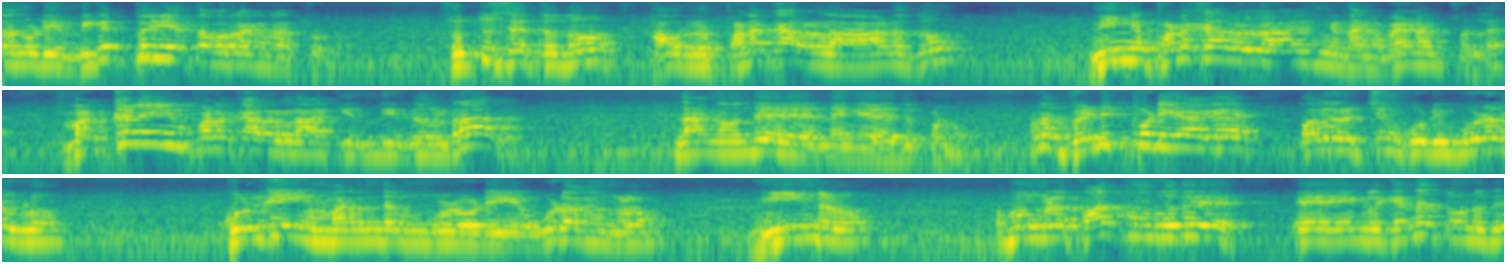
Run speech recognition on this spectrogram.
தன்னுடைய மிகப்பெரிய தவறாக நான் சொல்றேன். சொத்து சேர்த்ததும் அவர்கள் பணக்காரர்கள் ஆனதும் நீங்க பணக்காரர்கள் ஆகுங்க நாங்க வேணாம்னு சொல்ல. மக்களையும் பணக்காரர்கள் ஆக்கி இருந்தீர்கள் என்றால் நாங்க வந்து நீங்க இது பண்ணுவோம். ஆனா வெளிப்படையாக பல லட்சம் கோடி ஊழல்களும் கொள்கையை மறந்த உங்களுடைய ஊடகங்களும் நீங்களும் அப்போ உங்களை பார்க்கும்போது எங்களுக்கு என்ன தோணுது?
